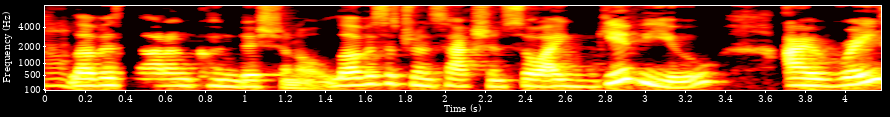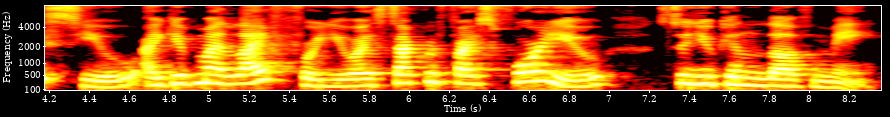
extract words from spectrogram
Mhm. love is not unconditional. Love is a transaction. So i give you i raise you i give my life for you i sacrifice for you so you can love me.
